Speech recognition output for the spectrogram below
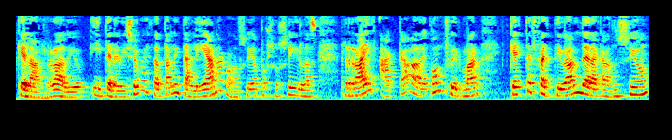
que la radio y televisión estatal italiana, conocida por sus siglas RAI, acaba de confirmar que este festival de la canción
